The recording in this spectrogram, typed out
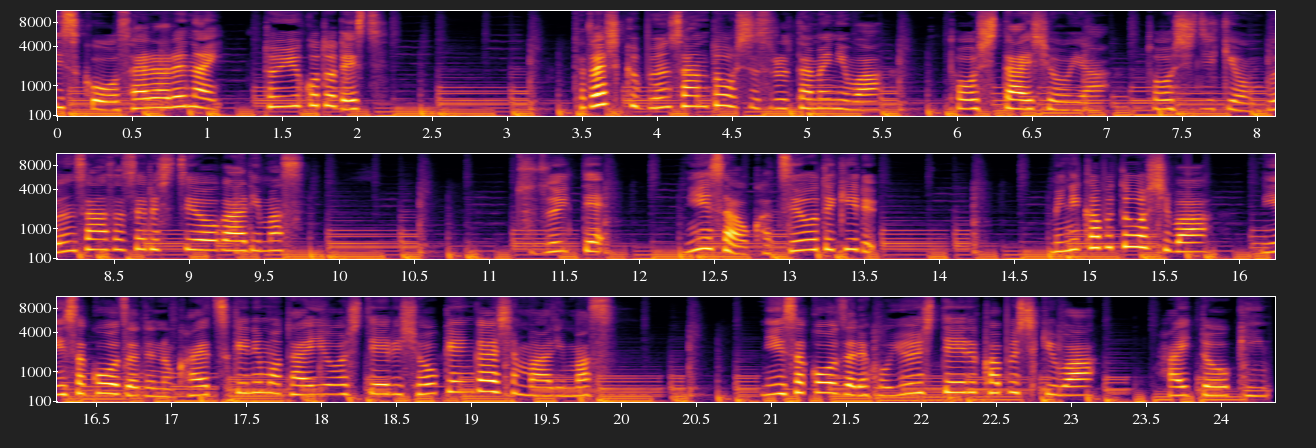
リスクを抑えられないということです。正しく分散投資するためには投資対象や投資時期を分散させる必要があります。続いて NISA を活用できるミニ株投資は NISA 口座での買い付けにも対応している証券会社もあります。NISA 口座で保有している株式は配当金、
